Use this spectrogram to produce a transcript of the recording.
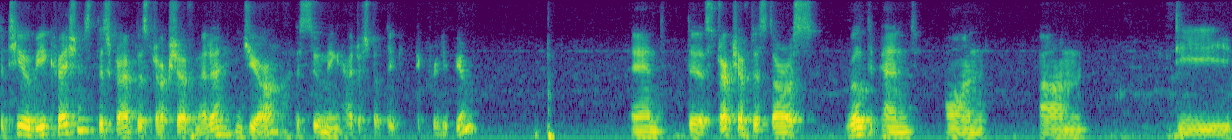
The TOV equations describe the structure of matter in GR, assuming hydrostatic equilibrium. And the structure of the stars will depend on um, the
